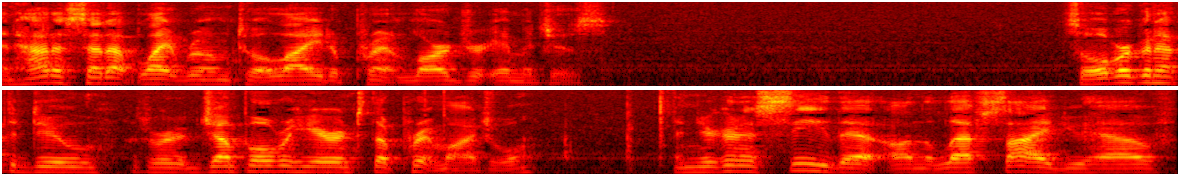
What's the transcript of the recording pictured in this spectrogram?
and how to set up Lightroom to allow you to print larger images. So what we're going to have to do is we're going to jump over here into the print module and you're going to see that on the left side you have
